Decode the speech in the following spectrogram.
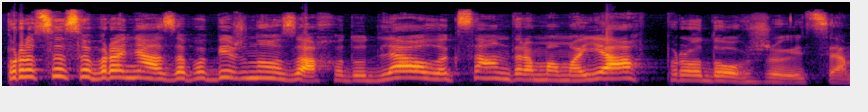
Процес обрання запобіжного заходу для Олександра Мамая продовжується.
